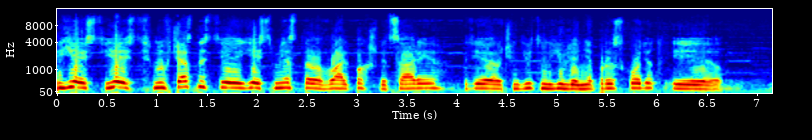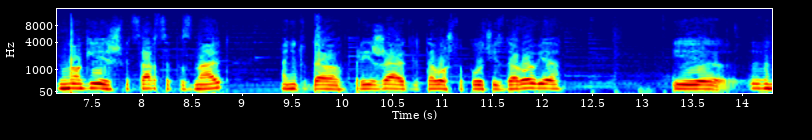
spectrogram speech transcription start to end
Есть, есть. Ну, в частности, есть место в Альпах, Швейцарии, где очень удивительные явления происходят, и многие швейцарцы это знают. Они туда приезжают для того, чтобы получить здоровье. И э,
